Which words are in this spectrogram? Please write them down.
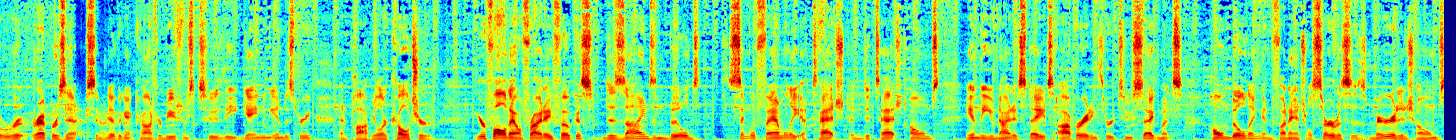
re- represent significant contributions to the gaming industry and popular culture. Your Fall Down Friday focus designs and builds single family attached and detached homes in the United States, operating through two segments home building and financial services. Meritage Homes,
